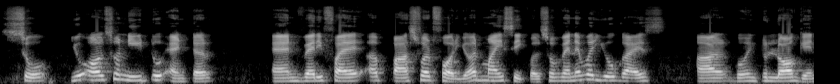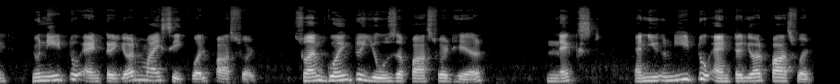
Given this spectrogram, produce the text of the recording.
So you also need to enter and verify a password for your MySQL. So whenever you guys are going to log in you need to enter your MySQL password. So I'm going to use a password here. Next. And you need to enter your password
